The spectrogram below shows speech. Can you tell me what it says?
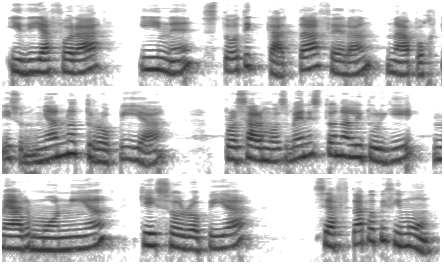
Η διαφορά είναι στο ότι κατάφεραν να αποκτήσουν μια νοτροπία προσαρμοσμένη στο να λειτουργεί με αρμονία και ισορροπία σε αυτά που επιθυμούν,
